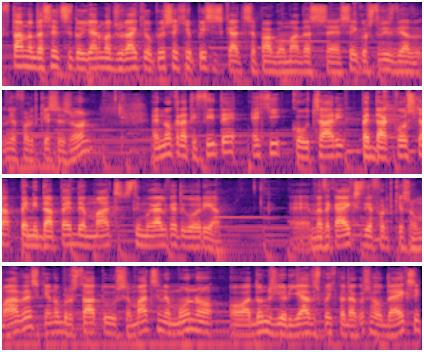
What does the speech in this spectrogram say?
φτάνοντας έτσι το Γιάννη Ματζουράκη ο οποίος έχει επίσης κάτι σε πάγκο ομάδας σε 23 διαφορετικές σεζόν. Ενώ κρατηθείτε έχει κοουτσάρει 555 μάτς στη μεγάλη κατηγορία. Με 16 διαφορετικές ομάδες και ενώ μπροστά του σε μάτς είναι μόνο ο Αντώνης Γεωργιάδης που έχει 586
